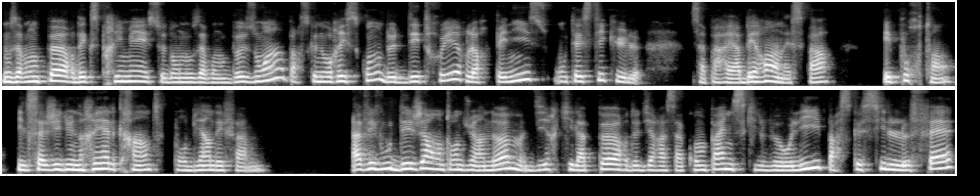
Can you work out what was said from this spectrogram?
Nous avons peur d'exprimer ce dont nous avons besoin parce que nous risquons de détruire leur pénis ou testicules. Ça paraît aberrant, n'est-ce pas? Et pourtant, il s'agit d'une réelle crainte pour bien des femmes. Avez-vous déjà entendu un homme dire qu'il a peur de dire à sa compagne ce qu'il veut au lit parce que s'il le fait,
